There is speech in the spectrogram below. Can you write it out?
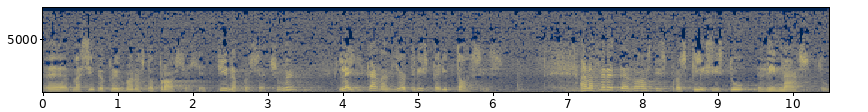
ε, μας είπε προηγουμένως το πρόσεχε τι να προσέξουμε; Λέγει κάνα δυο-τρεις περιπτώσεις. Αναφέρεται εδώ στις προσκλήσεις του δυνάστου.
